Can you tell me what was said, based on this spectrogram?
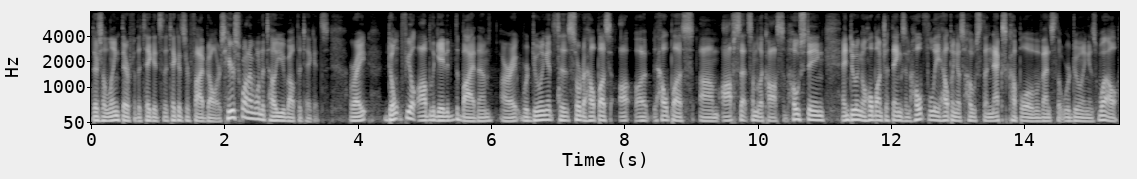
there's a link there for the tickets. The tickets are five dollars. Here's what I want to tell you about the tickets. All right, don't feel obligated to buy them. All right, we're doing it to sort of help us uh, uh, help us um, offset some of the costs of hosting and doing a whole bunch of things, and hopefully helping us host the next couple of events that we're doing as well.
